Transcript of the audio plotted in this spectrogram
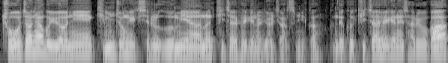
조전혁 의원이 김종익 씨를 음해하는 기자회견을 열지 않습니까? 근데 그 기자회견의 자료가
